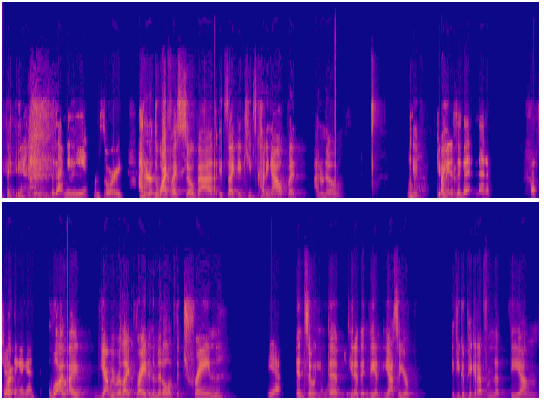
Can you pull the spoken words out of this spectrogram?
Was that me? I'm sorry. I don't know. The Wi-Fi is so bad. It's like it keeps cutting out, but I don't know. Mm-hmm. It, Do you want me to say that manif- faster thing again? Well, I, I, yeah, we were like right in the middle of the train. Yeah. And so the, you know, the, the, yeah, so you're, if you could pick it up from the, the, um,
